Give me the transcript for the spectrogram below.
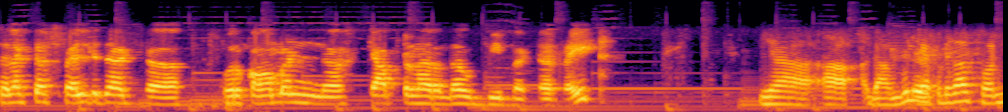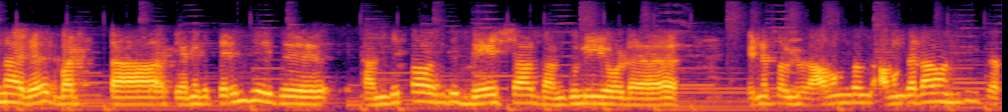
selectors felt that ஒரு காமன் கேப்டனா இருந்தா would be better right yeah, uh, Ganguly அப்படிதான் சொன்னாரு பட் எனக்கு தெரிஞ்சு இது கண்டிப்பா வந்து தேஷா கங்குலியோட என்ன சொல்றது அவங்க அவங்க தான் வந்து இத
